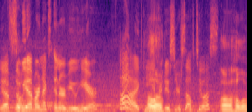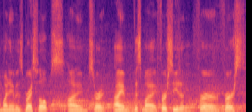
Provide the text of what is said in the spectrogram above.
Yep. So we have our next interview here. Hi. Can Hello. you introduce yourself to us? Uh, hello, my name is Bryce Phelps. I'm start. I am. This is my first season for First.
